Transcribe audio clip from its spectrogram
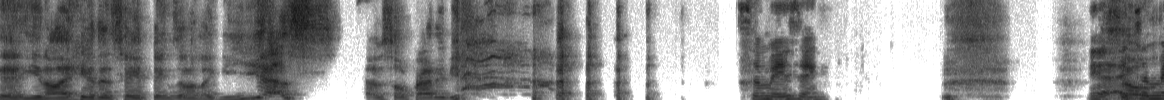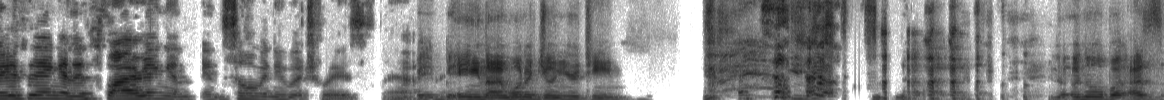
eh, You know, I hear them say things and I'm like, yes, I'm so proud of you. It's amazing. Yeah, it's amazing and inspiring in, in so many which ways. Yeah. Ba- Bain, I want to join your team. no, no, but as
